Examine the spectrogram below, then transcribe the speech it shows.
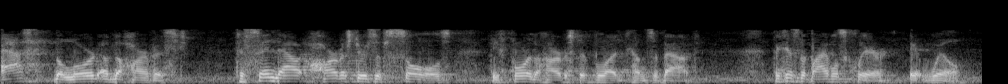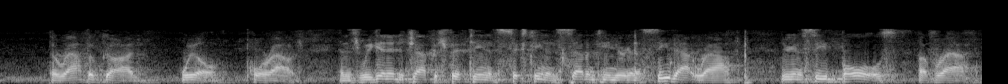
Ask the Lord of the harvest to send out harvesters of souls before the harvest of blood comes about. Because the Bible's clear, it will. The wrath of God will pour out. And as we get into chapters 15 and 16 and 17, you're going to see that wrath. You're going to see bowls of wrath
